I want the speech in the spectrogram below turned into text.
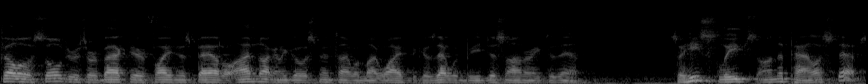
fellow soldiers are back there fighting this battle. I'm not going to go spend time with my wife because that would be dishonoring to them. So he sleeps on the palace steps.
